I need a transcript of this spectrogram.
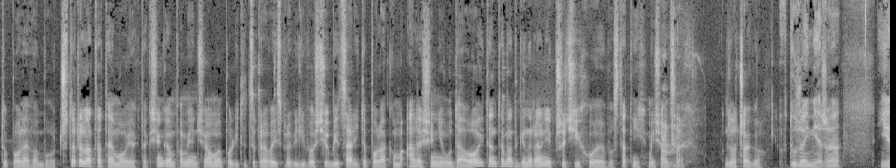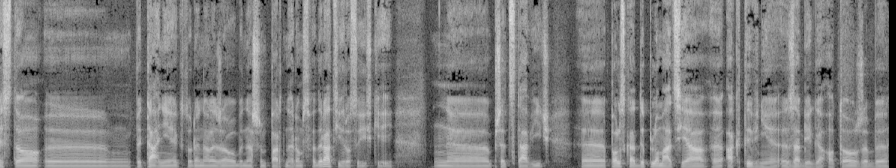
Tupolewa? Bo cztery lata temu, jak tak sięgam pamięcią, politycy Prawa i Sprawiedliwości obiecali to Polakom, ale się nie udało i ten temat generalnie przycichł w ostatnich miesiącach. Dlaczego? W dużej mierze jest to y, pytanie, które należałoby naszym partnerom z Federacji Rosyjskiej y, przedstawić. Y, polska dyplomacja aktywnie zabiega o to, żeby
